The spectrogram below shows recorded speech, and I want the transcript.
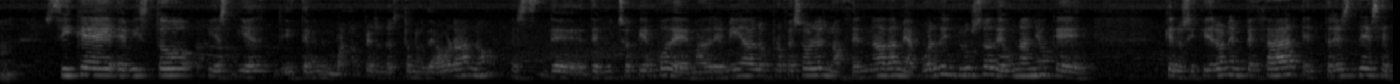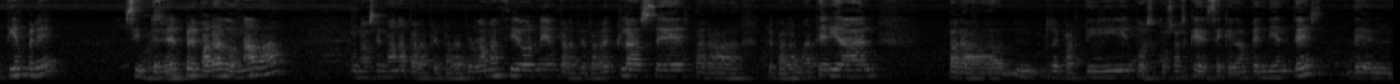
Mm. Sí que he visto, y, es, y, es- y ten- bueno, pero esto no es de ahora, ¿no? Es de, de mucho tiempo, de madre mía, los profesores no hacen nada. Me acuerdo incluso de un año que, que nos hicieron empezar el 3 de septiembre sin Ah, tener preparado nada. Una semana para preparar programaciones, para preparar clases, para preparar material, para repartir pues cosas que se quedan pendientes del,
